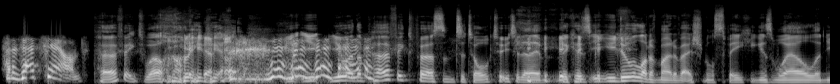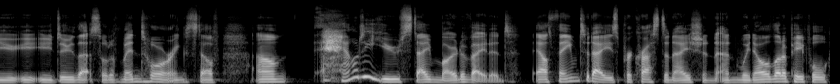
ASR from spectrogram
How does that sound? Perfect. Well, I mean, yeah. you, you, you are the perfect person to talk to today because you, you do a lot of motivational speaking as well, and you, you, you do that sort of mentoring stuff. Um, how do you stay motivated? Our theme today is procrastination, and we know a lot of people,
